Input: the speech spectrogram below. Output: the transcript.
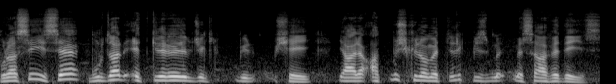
Burası ise buradan etkilenebilecek bir şey. Yani 60 kilometrelik biz me- mesafedeyiz.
